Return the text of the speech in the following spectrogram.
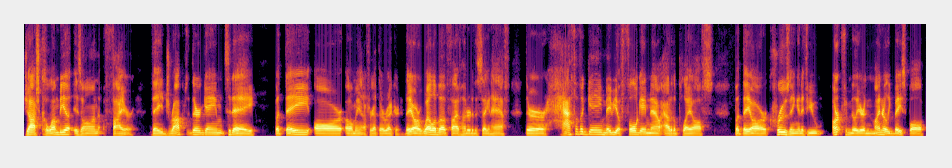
Josh, Columbia is on fire. They dropped their game today, but they are, oh man, I forgot their record. They are well above 500 in the second half. They're half of a game, maybe a full game now out of the playoffs, but they are cruising. And if you aren't familiar in minor league baseball,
